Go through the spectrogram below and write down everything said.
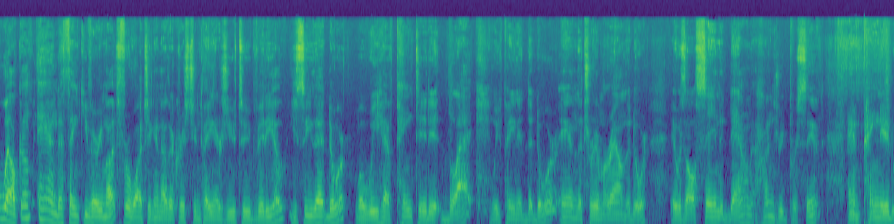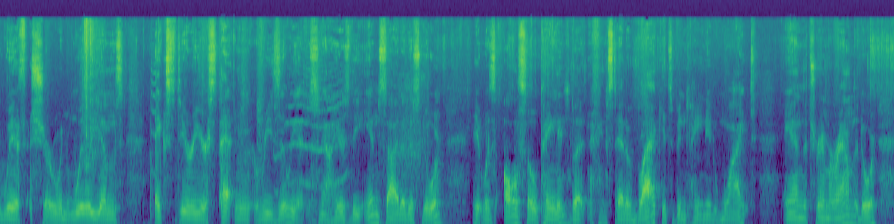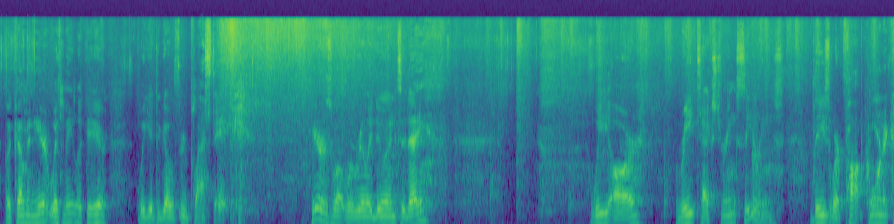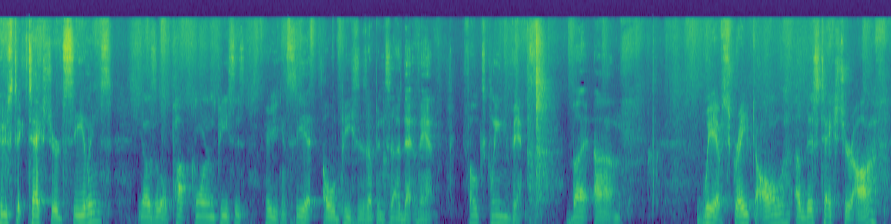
Welcome and thank you very much for watching another Christian Painters YouTube video. You see that door? Well, we have painted it black. We've painted the door and the trim around the door. It was all sanded down 100% and painted with Sherwin-Williams exterior satin resilience. Now here's the inside of this door. It was also painted, but instead of black, it's been painted white and the trim around the door. But come in here with me, look at here we get to go through plastic. Here's what we're really doing today. We are retexturing ceilings. These were popcorn acoustic textured ceilings. You know, those little popcorn pieces. Here you can see it, old pieces up inside that vent. Folks, clean your vents. But um, we have scraped all of this texture off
